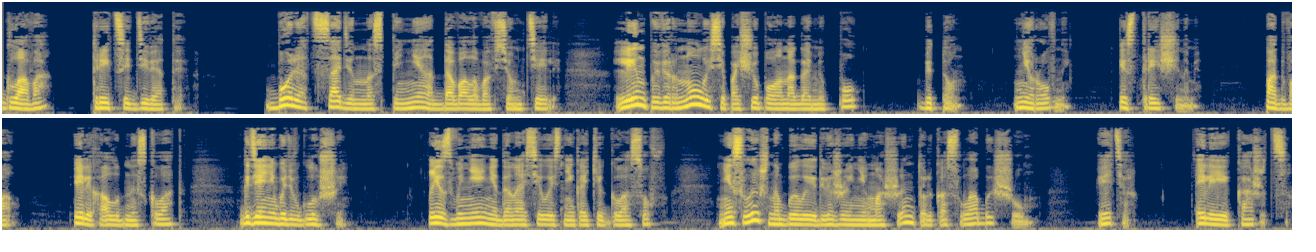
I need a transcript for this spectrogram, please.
Глава 39. Боль от ссадин на спине отдавала во всем теле. Лин повернулась и пощупала ногами пол. Бетон. Неровный и с трещинами. Подвал. Или холодный склад. Где-нибудь в глуши. Извне не доносилось никаких голосов. Не слышно было и движения машин, только слабый шум. Ветер. Или ей кажется.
